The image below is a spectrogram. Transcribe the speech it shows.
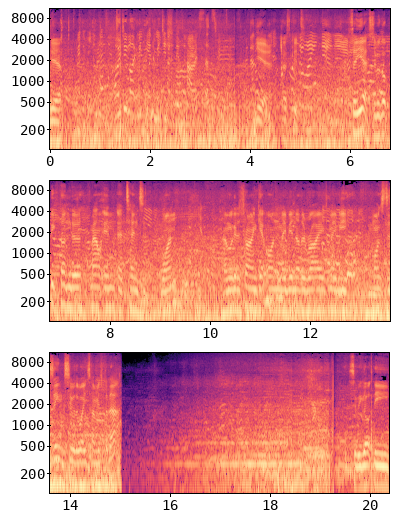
Yeah. I do like Mickey and the Magician in Paris. That's Yeah, that's good. So yeah, so we've got Big Thunder Mountain at 10 to 1. And we're going to try and get on maybe another ride, maybe Monsters Inc., see what the wait time is for that. So we got the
